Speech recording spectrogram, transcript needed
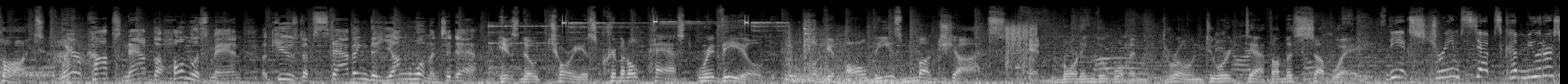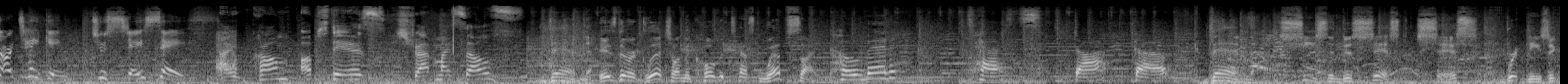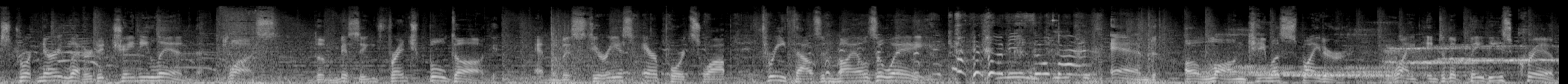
caught. Where cops nabbed the homeless man accused of stabbing the young woman to death. His notorious criminal past revealed. Look at all these mugshots and mourning the woman thrown to her death on the subway. The extreme steps commuters are taking to stay safe. I come upstairs, strap myself. Then, is there a glitch on the COVID test website? COVIDtests.gov. Then, cease and desist, sis. Britney's extraordinary letter to Jamie Lynn. Plus, the missing French bulldog and the mysterious airport swap 3,000 miles away. I love you so much. And along came a spider right into the baby's crib.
